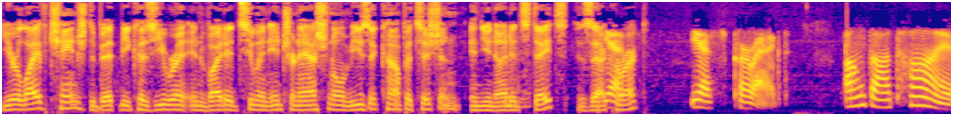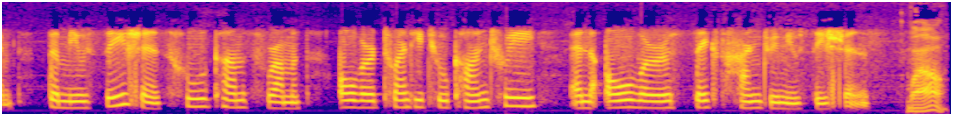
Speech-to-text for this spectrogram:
your life changed a bit because you were invited to an international music competition in the United States. Is that Yes. correct? Yes, correct. On that time, the musicians who comes from over 22 countries and over 600 musicians. Wow.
